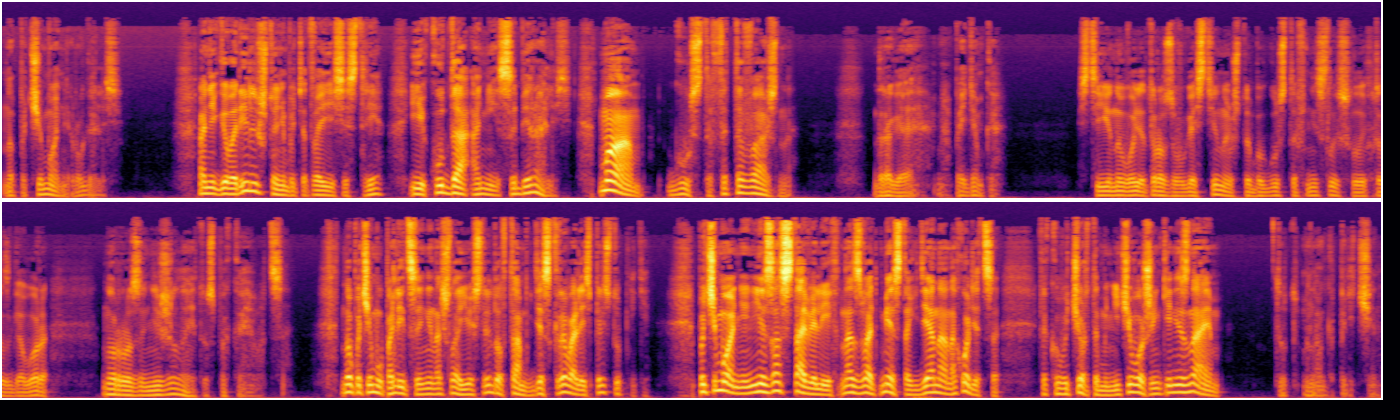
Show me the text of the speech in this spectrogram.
Но почему они ругались? Они говорили что-нибудь о твоей сестре? И куда они собирались? Мам! Густав, это важно. Дорогая, пойдем-ка. Стиин уводит Розу в гостиную, чтобы Густав не слышал их разговора, но Роза не желает успокаиваться. Но почему полиция не нашла ее следов там, где скрывались преступники? Почему они не заставили их назвать место, где она находится? Какого черта мы ничегошеньки не знаем? Тут много причин.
